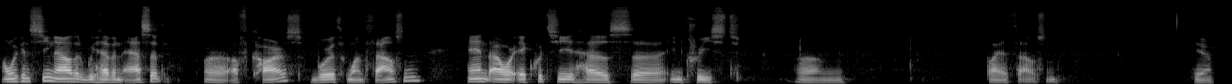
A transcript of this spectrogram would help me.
And we can see now that we have an asset uh, of cars worth 1,000 and our equity has uh, increased um, by a thousand here.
